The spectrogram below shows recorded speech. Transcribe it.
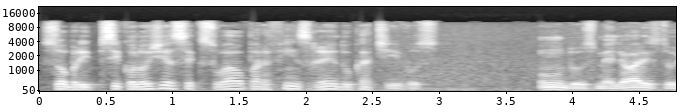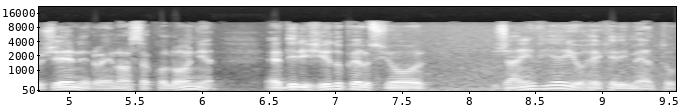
sobre psicologia sexual para fins reeducativos. Um dos melhores do gênero em nossa colônia é dirigido pelo senhor já enviei o requerimento.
